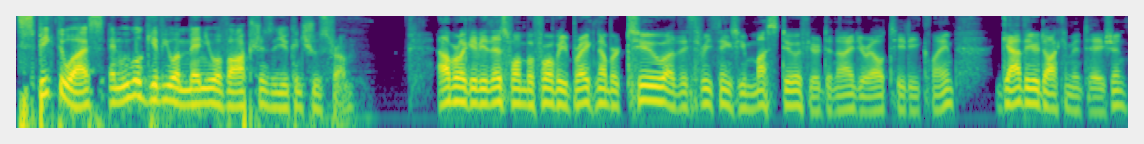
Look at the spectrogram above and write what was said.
Speak to us and we will give you a menu of options that you can choose from. Albert, I'll give you this one before we break. Number two of the three things you must do if you're denied your LTD claim gather your documentation,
